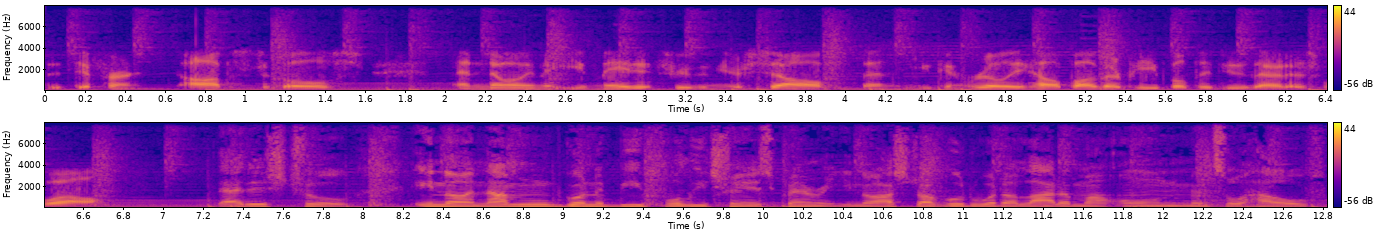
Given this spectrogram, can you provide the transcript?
the different obstacles and knowing that you made it through them yourself, then you can really help other people to do that as well. That is true. You know, and I'm going to be fully transparent. You know, I struggled with a lot of my own mental health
